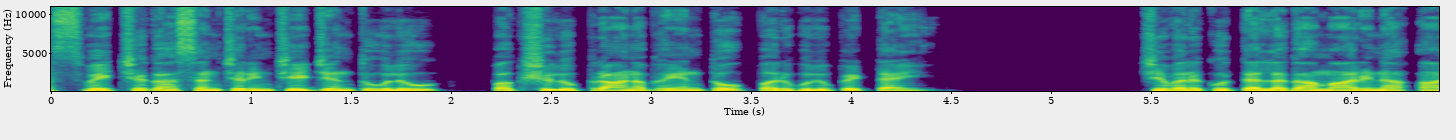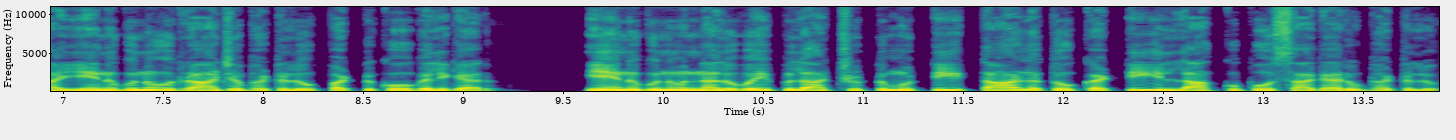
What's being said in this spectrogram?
స్వేచ్ఛగా సంచరించే జంతువులు పక్షులు ప్రాణభయంతో పరుగులు పెట్టాయి. చివరకు తెల్లగా మారిన ఆ ఏనుగును రాజభటులు పట్టుకోగలిగారు. ఏనుగును నలువైపులా చుట్టుముట్టి తాళ్ళతో కట్టి లాక్కుపోసాగారు భటులు.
